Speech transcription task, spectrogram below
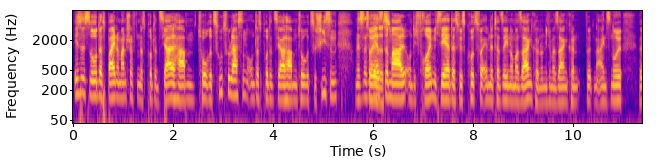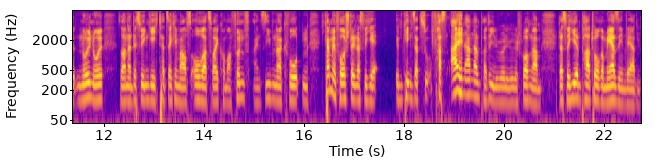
Ist es so, dass beide Mannschaften das Potenzial haben, Tore zuzulassen und das Potenzial haben, Tore zu schießen? Und das ist das so erste ist Mal. Und ich freue mich sehr, dass wir es kurz vor Ende tatsächlich nochmal sagen können und nicht immer sagen können, wird ein 1-0, wird ein 0-0, sondern deswegen gehe ich tatsächlich mal aufs Over 2,5, 1,7er Quoten. Ich kann mir vorstellen, dass wir hier im Gegensatz zu fast allen anderen Partien, über die wir gesprochen haben, dass wir hier ein paar Tore mehr sehen werden.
